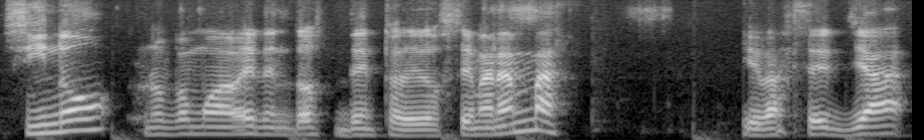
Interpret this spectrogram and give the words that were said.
Si no, nos vamos a ver en dos, dentro de dos semanas más, que va a ser ya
